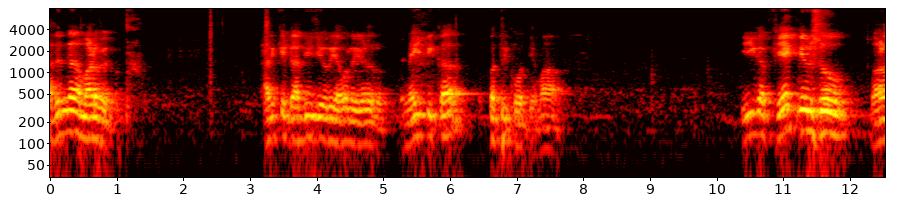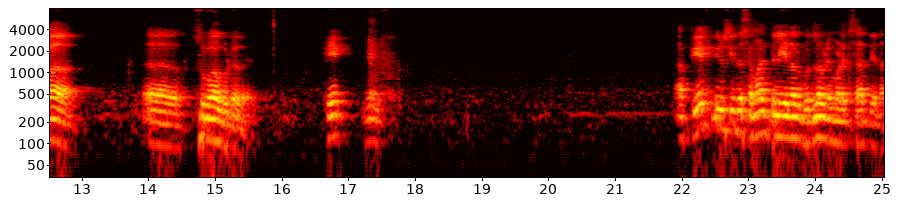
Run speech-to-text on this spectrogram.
ಅದನ್ನ ಮಾಡಬೇಕು. ಅದಕ್ಕೆ ಗಾಂಧೀಜಿಯವರು ಯಾವಾಗಲೂ ಹೇಳಿದ್ರು, ನೈತಿಕ ಪತ್ರಿಕೋದ್ಯಮ. ಈಗ ಫೇಕ್ ನ್ಯೂಸು ಬಹಳ ಶುರುವಾಗ್ಬಿಟ್ಟದೆ. ಫೇಕ್ ನ್ಯೂಸ್ ಆ ಫೇಕ್ ನ್ಯೂಸ್ ಇಂದ ಸಮಾಜದಲ್ಲಿ ಏನಾದ್ರು ಬದಲಾವಣೆ ಮಾಡಕ್ ಸಾಧ್ಯನಾ?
